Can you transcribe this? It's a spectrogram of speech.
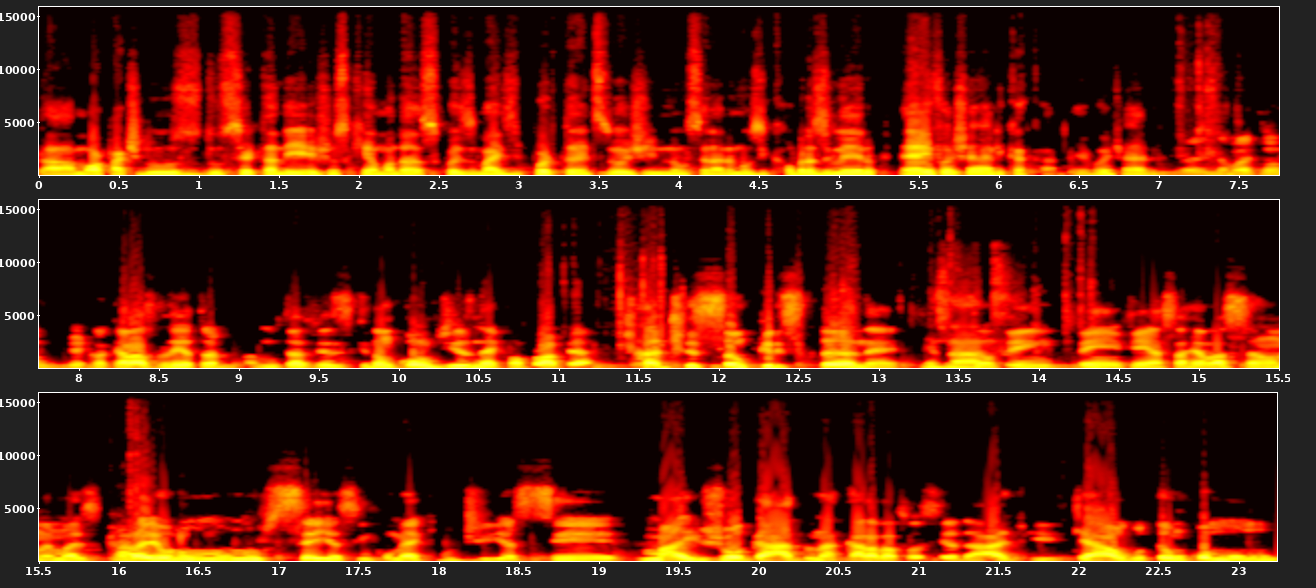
A maior parte dos, dos sertanejos, que é uma das coisas mais importantes hoje no cenário musical brasileiro, é evangélica, cara, é evangélica. É, ainda mais com, com aquelas letras, muitas vezes, que não condiz né, com a própria tradição cristã, né? Exato. Então tem, tem, tem essa relação, né? Mas, cara, eu não, não, não sei, assim, como é que podia ser mais jogado na cara da sociedade, que, é algo tão comum,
